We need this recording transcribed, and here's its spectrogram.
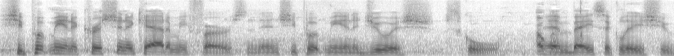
she put me in a Christian academy first, and then she put me in a Jewish school. Okay. And basically, she,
